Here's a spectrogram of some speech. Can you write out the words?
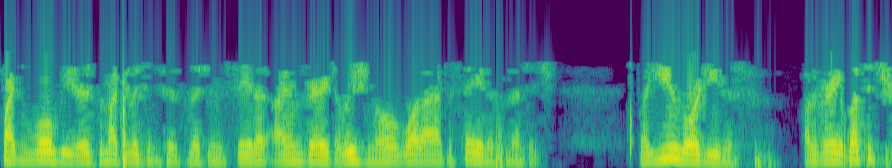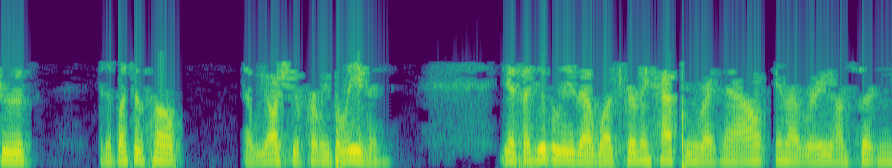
fighting world leaders that might be listening to this message say that I am very delusional of what I have to say in this message. But you, Lord Jesus, are the very blessed truth and the blessed hope that we all should firmly believe in. Yes, I do believe that what's currently happening right now in our very uncertain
